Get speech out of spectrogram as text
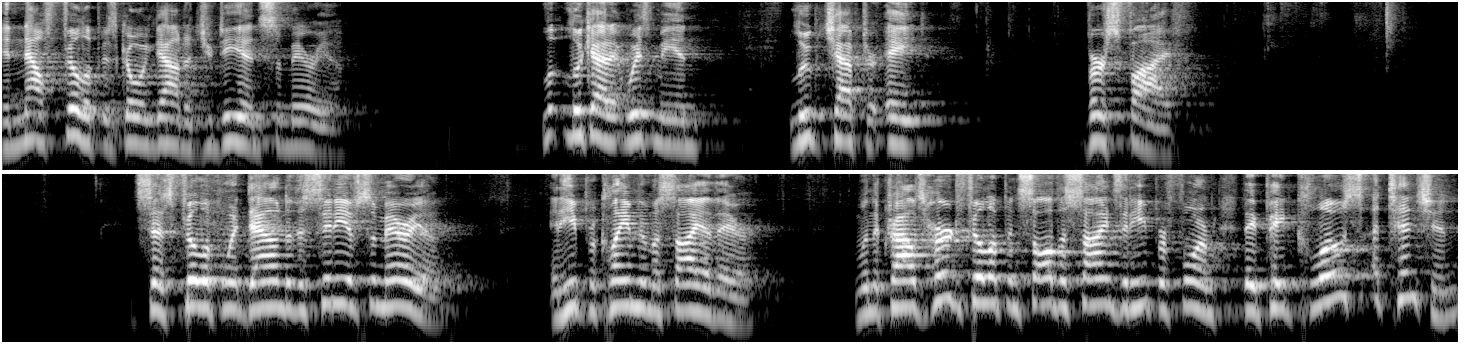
and now Philip is going down to Judea and Samaria. Look at it with me in Luke chapter 8, verse 5. It says, Philip went down to the city of Samaria, and he proclaimed the Messiah there. When the crowds heard Philip and saw the signs that he performed, they paid close attention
